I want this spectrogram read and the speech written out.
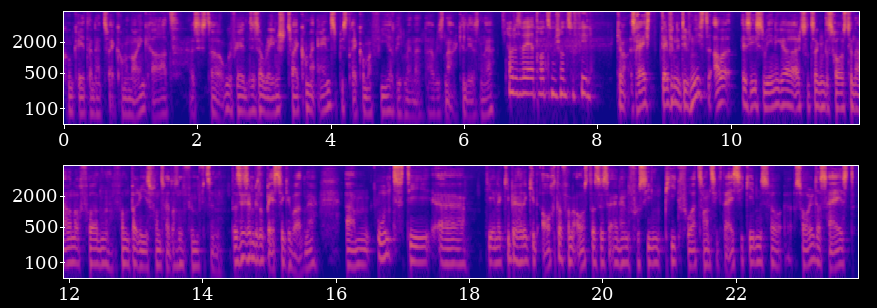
Konkret eine 2,9 Grad. Es ist da ungefähr in dieser Range 2,1 bis 3,4, habe ich meine, da habe ich nachgelesen. Ja. Aber das wäre ja trotzdem schon zu viel. Genau, es reicht definitiv nicht, aber es ist weniger als sozusagen das Horror-Szenario noch von, von Paris von 2015. Das ist ein bisschen besser geworden. Ja. Ähm, Und die, äh, die Energiebehörde geht auch davon aus, dass es einen fossilen Peak vor 2030 geben so, soll. Das heißt...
